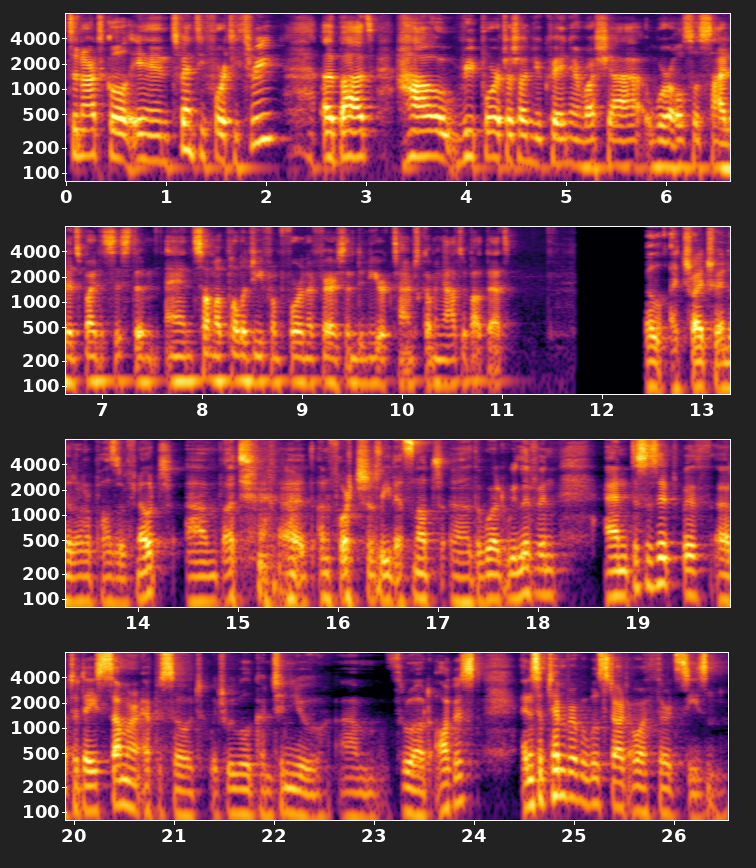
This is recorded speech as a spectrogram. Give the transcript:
to an article in 2043 about how reporters on ukraine and russia were also silenced by the system and some apology from foreign affairs and the new york times coming out about that well, I tried to end it on a positive note, um, but unfortunately, that's not uh, the world we live in. And this is it with uh, today's summer episode, which we will continue um, throughout August. And in September, we will start our third season.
